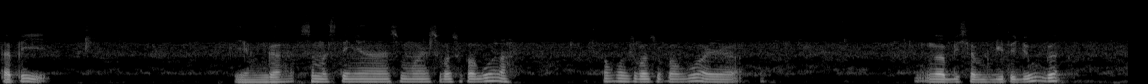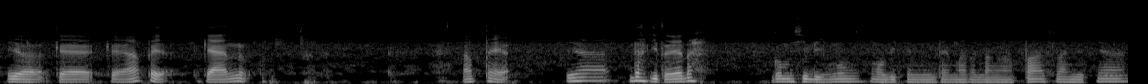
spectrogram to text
Tapi ya enggak semestinya semua suka-suka gue lah. Kalau suka-suka gue ya nggak bisa begitu juga. Ya kayak kayak apa ya? Kayak anu. Apa ya? Ya dah gitu ya dah. Gue masih bingung mau bikin tema tentang apa selanjutnya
